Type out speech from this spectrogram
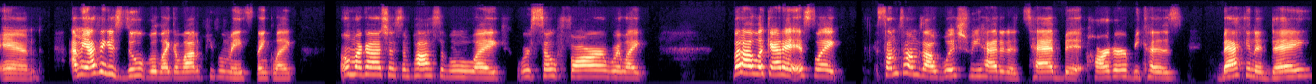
and I mean, I think it's doable. Like a lot of people may think like, oh my gosh, that's impossible. Like we're so far. We're like, but I look at it, it's like sometimes I wish we had it a tad bit harder because back in the day,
